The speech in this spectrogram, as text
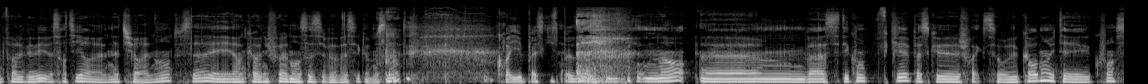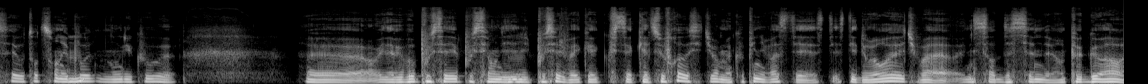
enfin, le bébé il va sortir euh, naturellement, tout ça, et encore une fois, non, ça s'est pas passé comme ça. Croyez pas ce qui se passe dans. Non, euh, bah c'était compliqué parce que je crois que le cordon était coincé autour de son épaule, donc du coup, euh, euh, il avait beau pousser, pousser, on disait Mhm. lui pousser, je voyais qu'elle souffrait aussi, tu vois. Ma copine, il c'était douloureux, tu vois, une sorte de scène de- un peu gore,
